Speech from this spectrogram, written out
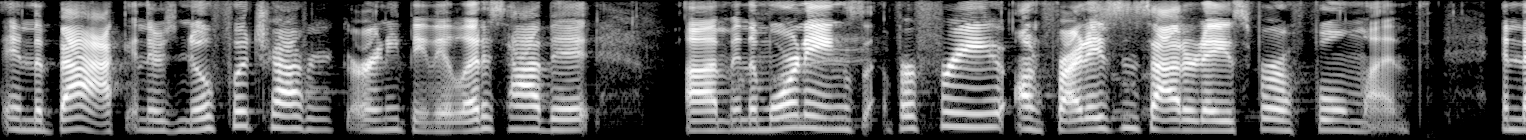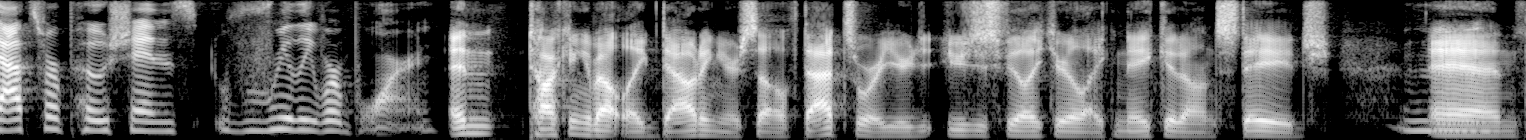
in the back and there's no foot traffic or anything. They let us have it um, in the mornings for free on Fridays and Saturdays for a full month. And that's where potions really were born. And talking about like doubting yourself, that's where you you just feel like you're like naked on stage. Mm-hmm. And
